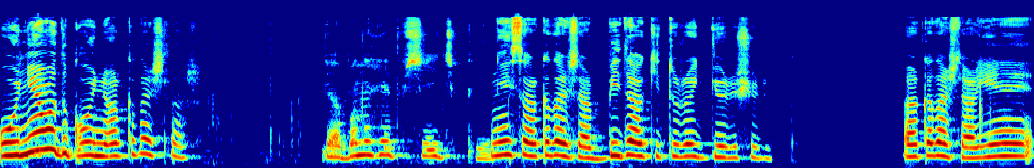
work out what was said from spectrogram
oynayamadık oyunu arkadaşlar. Ya bana hep şey çıkıyor. Neyse arkadaşlar bir dahaki tura görüşürüz. Arkadaşlar yeni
